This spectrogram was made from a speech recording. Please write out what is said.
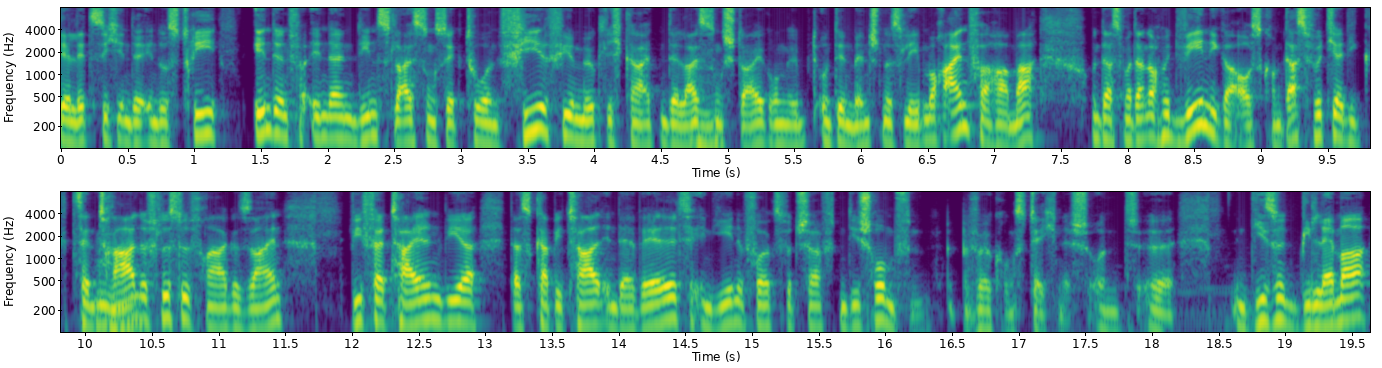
der letztlich in der Industrie, in den, in den Dienstleistungssektoren viel, viel Möglichkeiten der mhm. Leistungssteigerung gibt und den Menschen das Leben auch einfacher macht und dass man dann auch mit weniger auskommt. Das wird ja die zentrale mhm. Schlüsselfrage sein. Wie verteilen wir das Kapital in der Welt in jene Volkswirtschaften, die schrumpfen, bevölkerungstechnisch? Und äh, in diesem Dilemma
